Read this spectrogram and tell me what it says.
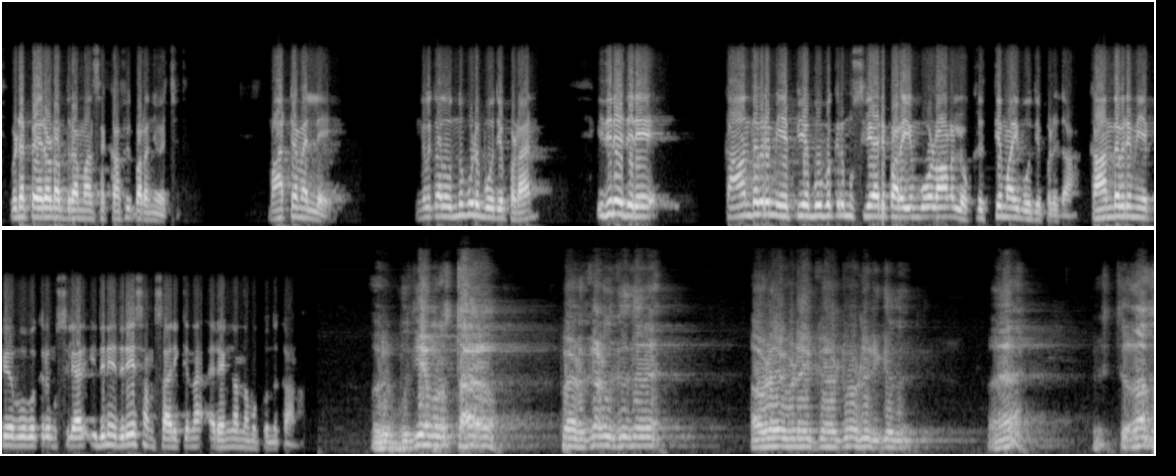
ഇവിടെ പേരോട് അബ്ദുറഹ്മാൻ സക്കാഫി പറഞ്ഞു വെച്ചത്. മാറ്റമല്ലേ? നിങ്ങൾക്ക് അത് ഒന്നുകൂടി ബോധ്യപ്പെടാൻ. ഇതിനെതിരെ കാന്തപുരം എ പി അബൂബക്കർ മുസ്ലിയാർ പറയുമ്പോഴാണല്ലോ കൃത്യമായി ബോധ്യപ്പെടുക. കാന്തപുരം എ പി അബൂബക്കർ മുസ്ലിയാർ ഇതിനെതിരെ സംസാരിക്കുന്ന രംഗം നമുക്കൊന്ന് കാണാം. ഒരു പുതിയ ഇടക്കിടക്ക് അവിടെ ഇവിടെ കേട്ടുകൊണ്ടിരിക്കുന്നു. ഏ? ഇസ്തിഹാസ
